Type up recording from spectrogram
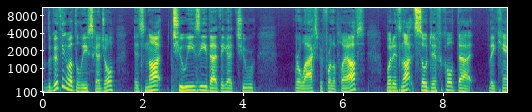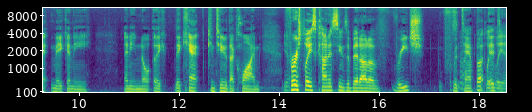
The good thing about the Leafs schedule, it's not too easy that they get too relaxed before the playoffs, but it's not so difficult that they can't make any any no like they can't continue that climb. Yeah. First place kind of seems a bit out of reach It's with Tampa. It's- completely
